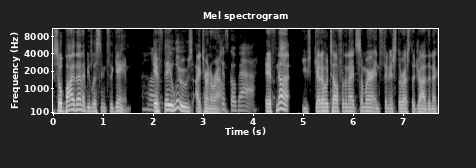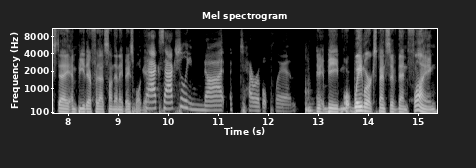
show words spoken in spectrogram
So by then I'd be listening to the game. Uh-huh. If they lose, I turn around. just go back. If not, you get a hotel for the night somewhere and finish the rest of the drive the next day and be there for that Sunday night baseball game. That's actually not a terrible plan. and it'd be more, way more expensive than flying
